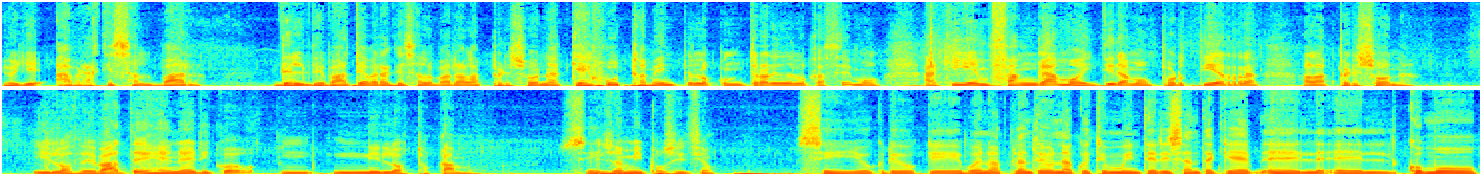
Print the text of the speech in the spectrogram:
y oye, habrá que salvar del debate habrá que salvar a las personas, que es justamente lo contrario de lo que hacemos. Aquí enfangamos y tiramos por tierra a las personas. Y los debates genéricos ni los tocamos. Esa es mi posición. Sí, yo creo que, bueno, has planteado una cuestión muy interesante que es el, cómo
